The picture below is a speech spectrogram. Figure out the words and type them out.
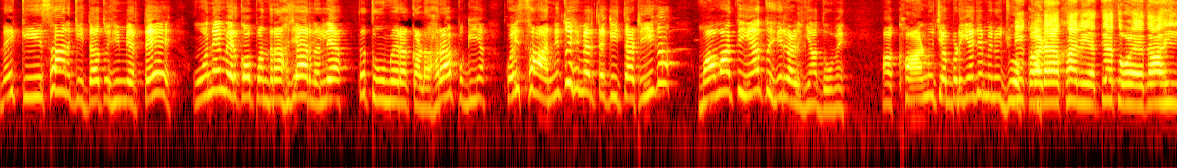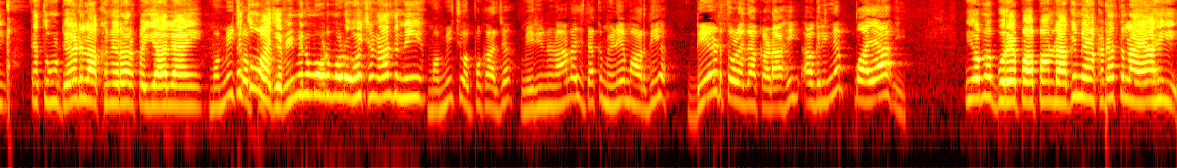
ਨਹੀਂ ਕੀ ਸਾਨ ਕੀਤਾ ਤੁਸੀਂ ਮੇਰੇ ਤੇ? ਉਹਨੇ ਮੇਰੇ ਕੋਲ 15000 ਲੈ ਲਿਆ ਤੇ ਤੂੰ ਮੇਰਾ ਕੜਾ ਹਰਪ ਗਈਆਂ। ਕੋਈ ਸਾਨ ਨਹੀਂ ਤੁਸੀਂ ਮੇਰੇ ਤੇ ਕੀਤਾ ਠੀਕ ਆ? ਮਾਵਾਂ ਧੀਆਂ ਤੁਸੀਂ ਰਲੀਆਂ ਦੋਵੇਂ। ਆ ਖਾਣ ਨੂੰ ਚੱਬੜੀਆਂ ਜੇ ਮੈਨੂੰ ਇਹ ਜੋਕਾ। ਕੜਾ ਖਾਨੇ ਅੱਧੇ ਤੋਲੇ ਦਾ ਸੀ ਤੇ ਤੂੰ 1.5 ਲੱਖ ਮੇਰਾ ਰੁਪਈਆ ਲੈ ਆਈ। ਮੰਮੀ ਤੇ ਚੁੱਪ। ਤੂੰ ਅਜੇ ਵੀ ਮੈਨੂੰ ਮੋੜ ਮੋੜ ਉਹ ਸੁਣਾ ਦਿੰਨੀ ਆ। ਮੰਮੀ ਚੁੱਪ ਕਰ ਜਾ ਮੇਰੀ ਨਨਾਣ ਅਜੇ ਤੱਕ ਮਿਹਣੇ ਮਾਰਦੀ ਆ। ਡੇਢ ਤੋਲੇ ਦਾ ਕੜਾ ਸੀ ਅਗਰੀ ਨੇ ਪਾਇਆ ਸੀ ਇਹ ਮੈਂ ਬੁਰੇ ਪਾਪਾਂ ਨੂੰ ਲਾ ਕੇ ਮੈਂ ਕਿਹੜਾ ਤਲਾਇਆ ਸੀ?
